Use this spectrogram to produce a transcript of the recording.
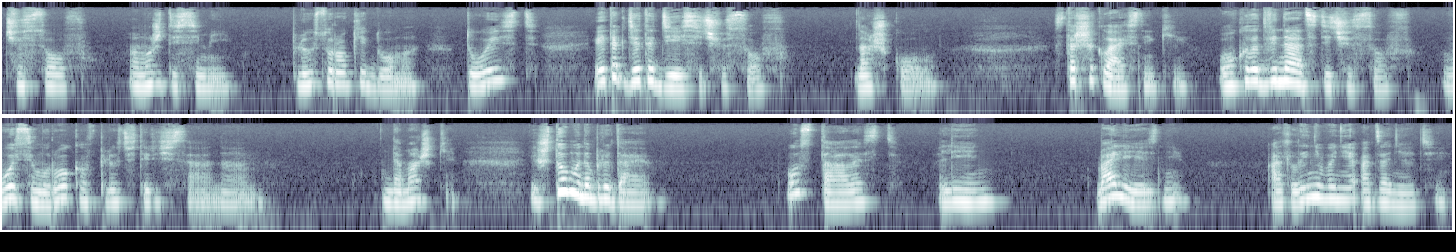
часов, а может и 7, плюс уроки дома. То есть это где-то 10 часов на школу. Старшеклассники около 12 часов, 8 уроков плюс 4 часа на домашке. И что мы наблюдаем? Усталость, лень, болезни, отлынивание от занятий,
